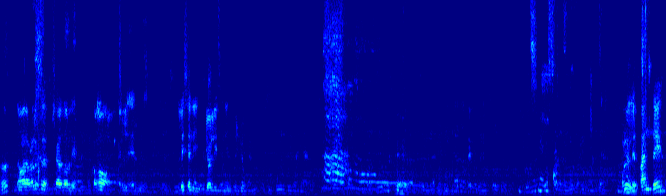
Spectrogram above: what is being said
¿Ah? No, la bronca es el escuchar doble. Como el, el listening, yo listening to you. Un elefante.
